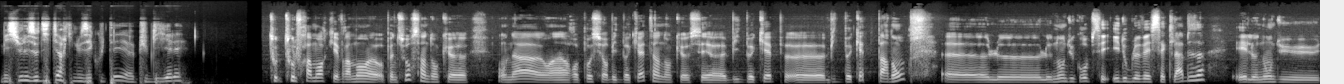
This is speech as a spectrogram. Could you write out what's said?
Messieurs les auditeurs qui nous écoutaient, euh, publiez-les. Tout, le framework est vraiment euh, open source, hein, donc euh, on a un repos sur Bitbucket, hein, donc c'est Bitbucket, Bitbucket, pardon. Le, le, nom du groupe c'est IWSec Labs et le nom du,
